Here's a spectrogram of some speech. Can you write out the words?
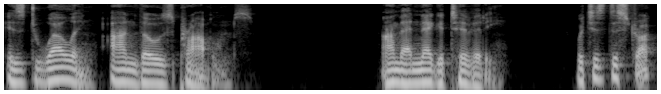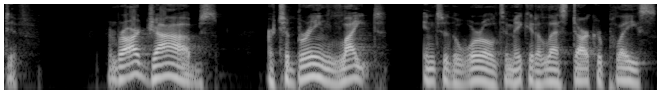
is dwelling on those problems, on that negativity, which is destructive. Remember, our jobs are to bring light into the world, to make it a less darker place,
